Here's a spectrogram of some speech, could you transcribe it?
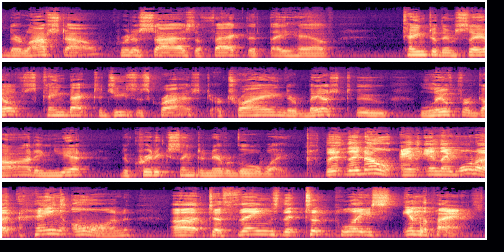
their lifestyle, criticize the fact that they have came to themselves, came back to Jesus Christ, are trying their best to live for God, and yet the critics seem to never go away. They, they don't, and, and they want to hang on uh, to things that took place in the past.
